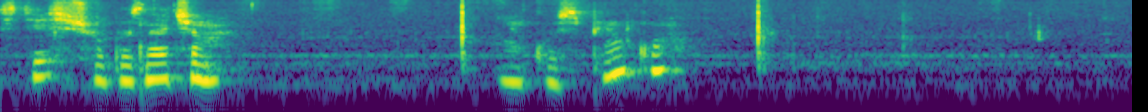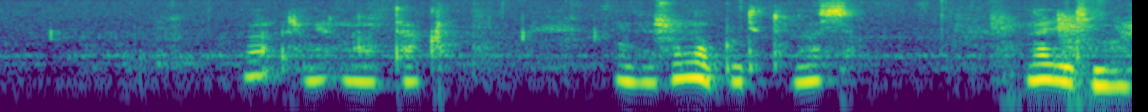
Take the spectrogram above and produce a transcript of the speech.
Здесь еще обозначим некую спинку. Ну, примерно вот так. Медвежонок будет у нас на льдине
